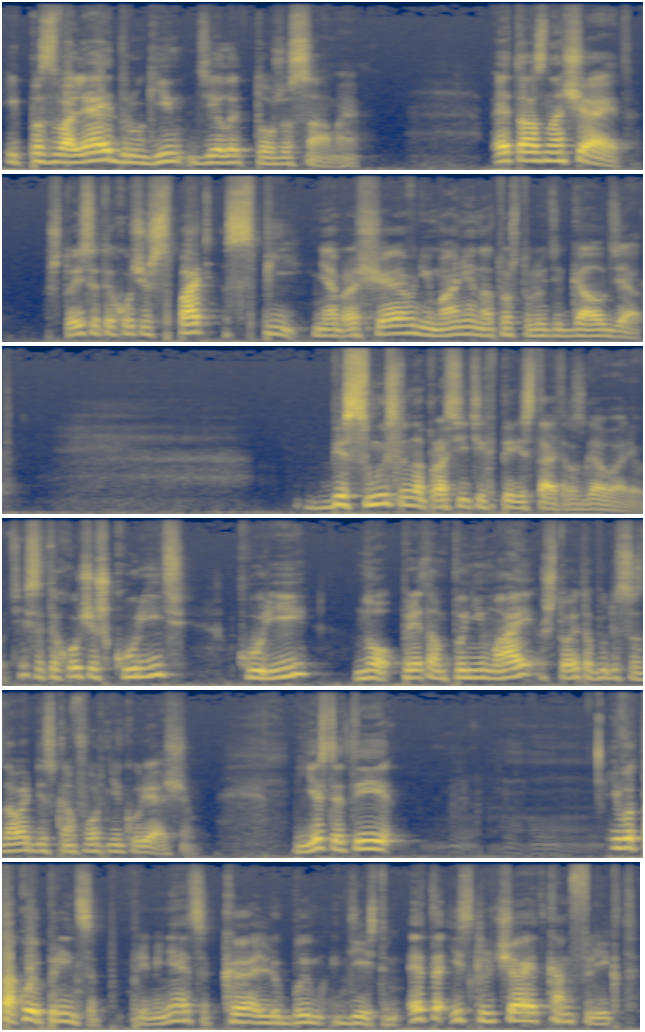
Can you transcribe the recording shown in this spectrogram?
и позволяет другим делать то же самое. Это означает, что если ты хочешь спать, спи, не обращая внимания на то, что люди галдят. Бессмысленно просить их перестать разговаривать. Если ты хочешь курить, кури, но при этом понимай, что это будет создавать дискомфорт некурящим. Если ты... И вот такой принцип применяется к любым действиям. Это исключает конфликт,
